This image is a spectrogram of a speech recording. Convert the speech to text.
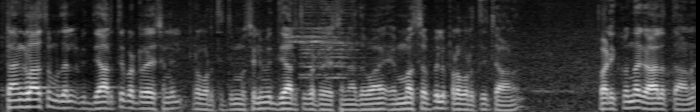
എട്ടാം ക്ലാസ് മുതൽ വിദ്യാർത്ഥി ഫെഡറേഷനിൽ പ്രവർത്തിച്ച്. മുസ്ലിം വിദ്യാർത്ഥി ഫെഡറേഷൻ അഥവാ എം എസ് എഫിൽ പ്രവർത്തിച്ചാണ്. പഠിക്കുന്ന കാലത്താണ്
